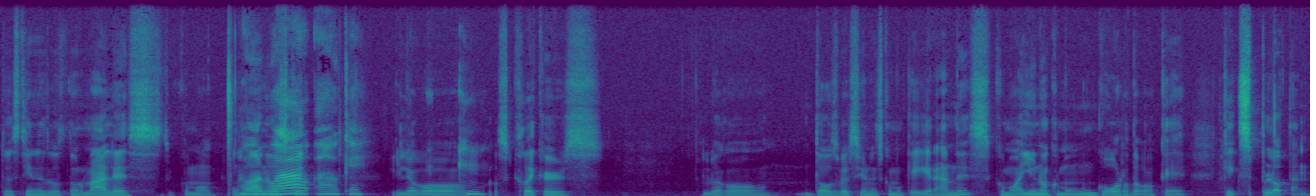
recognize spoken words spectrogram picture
Entonces tienes los normales, como humanos, oh, que- wow. Ah, ok. y luego los clickers. Luego dos versiones como que grandes. Como hay uno como un gordo que, que explotan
